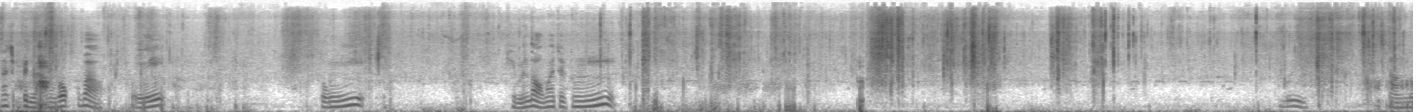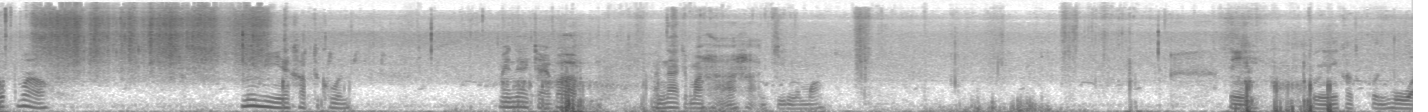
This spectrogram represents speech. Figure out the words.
น่าจะเป็นหลังนกหรือเปล่า ตรงนี้ ตรงนี้ เห็นมันออกมาจากตรงนี้ อุ้ยรังนกเปล่า ไม่มีนะครับทุกคน ไม่แน่ใจว่ามันน่าจะมาหาอาหารกินแล้วมั้ง นี่ตรงนี้ครับทุกคนวัว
